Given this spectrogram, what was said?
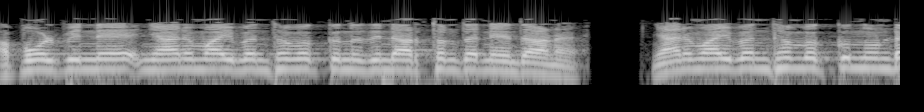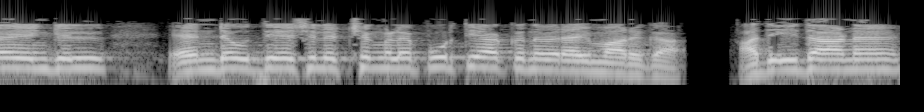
അപ്പോൾ പിന്നെ ഞാനുമായി ബന്ധം വെക്കുന്നതിന്റെ അർത്ഥം തന്നെ എന്താണ്? ഞാനുമായി ബന്ധം വെക്കുന്നുണ്ട് എങ്കിൽ എന്റെ ഉദ്ദേശ ലക്ഷ്യങ്ങളെ പൂർത്തിയാക്കുന്നവരായി മാറുക. അത് ഇതാണ്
